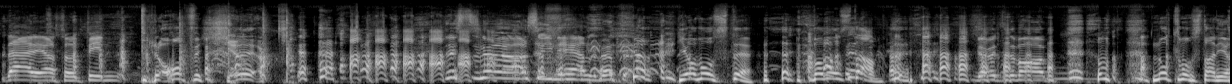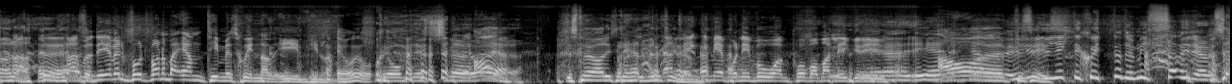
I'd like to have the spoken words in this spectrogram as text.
Där är alltså fin... Bra försök! Det snöar så in i helvete. Jag måste! Vad måste han? Jag vet inte vad... Något måste han göra. Alltså, det är väl fortfarande bara en timmes skillnad i Finland. Jo, jo. Jo, men det snöar Ja, ja. Det snöade sin i helvete Jag tydligen. tänker mer på nivån på vad man ligger i. Ja, Hur, hur precis. gick det i skytte? Du missade vi det. Såg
